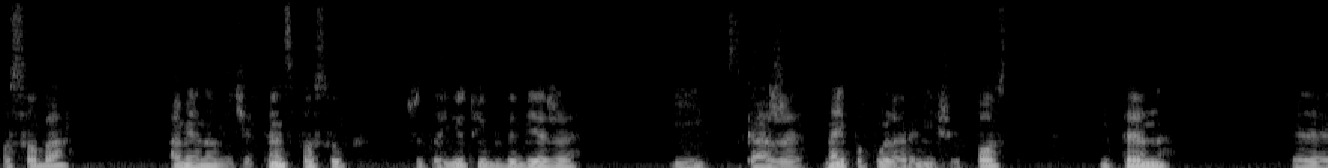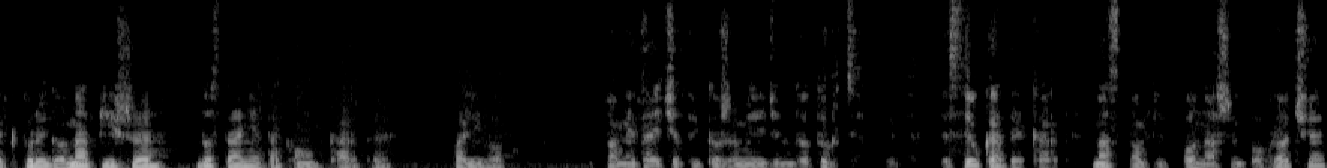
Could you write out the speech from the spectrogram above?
osoba? A mianowicie w ten sposób, że to YouTube wybierze i wskaże najpopularniejszy post i ten, y, który go napisze, dostanie taką kartę paliwową. Pamiętajcie tylko, że my jedziemy do Turcji. Wysyłka tych kart nastąpi po naszym powrocie,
